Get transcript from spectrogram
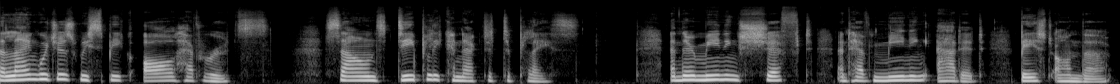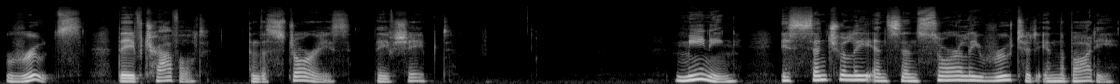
The languages we speak all have roots, sounds deeply connected to place, and their meanings shift and have meaning added based on the roots they've traveled and the stories they've shaped. Meaning is sensually and sensorially rooted in the body.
